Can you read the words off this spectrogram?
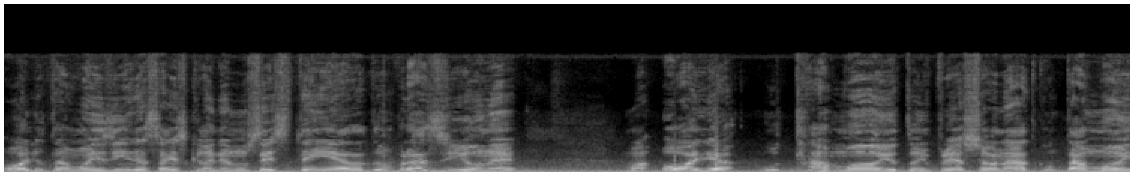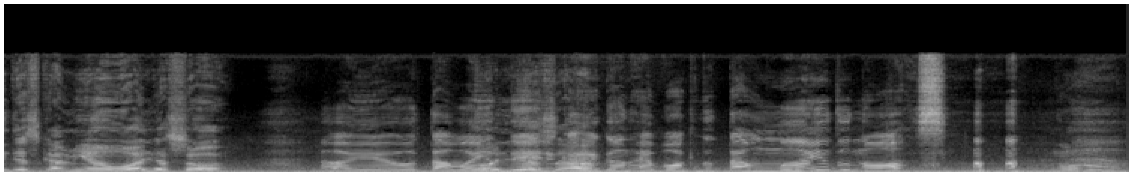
Olha o tamanhozinho dessa Scania. Não sei se tem ela no Brasil, né? Mas olha o tamanho. Eu tô impressionado com o tamanho desse caminhão. Olha só. Aí o tamanho Olha dele só. carregando reboque do tamanho do nosso. No-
